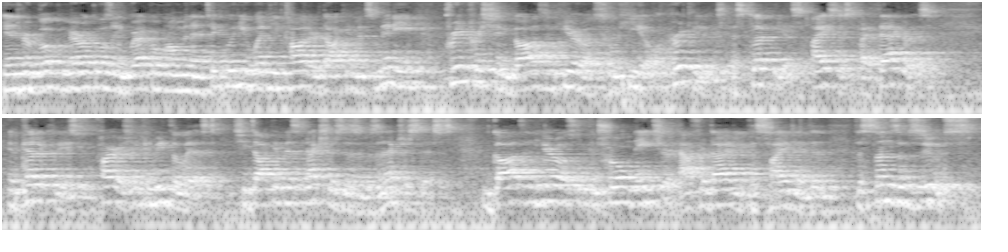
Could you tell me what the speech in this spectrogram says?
In her book, Miracles in Greco Roman Antiquity, Wendy Cotter documents many pre Christian gods and heroes who heal Hercules, Asclepius, Isis, Pythagoras, Empedocles, Pyrrhus, you can read the list. She documents exorcisms and exorcists, gods and heroes who control nature Aphrodite, Poseidon, the, the sons of Zeus,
